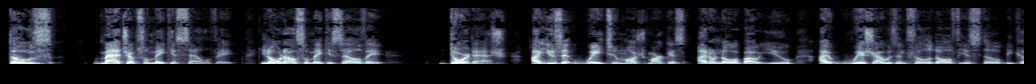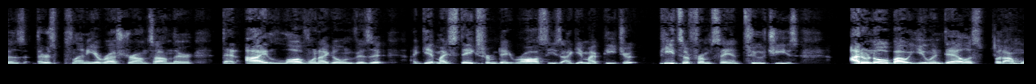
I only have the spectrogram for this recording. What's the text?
Those matchups will make you salivate. You know what else will make you salivate? DoorDash. I use it way too much, Marcus. I don't know about you. I wish I was in Philadelphia still because there's plenty of restaurants on there that I love when I go and visit. I get my steaks from De Rossi's. I get my pizza pizza from Santucci's. I don't know about you in Dallas, but I'm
